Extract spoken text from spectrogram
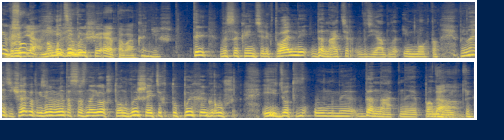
своих Друзья, шуток. но И мы же тебе- выше этого. Конечно. Ты высокоинтеллектуальный донатер в Diablo Immortal. Понимаете, человек в определенный момент осознает, что он выше этих тупых игрушек и идет в умные донатные помойки,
